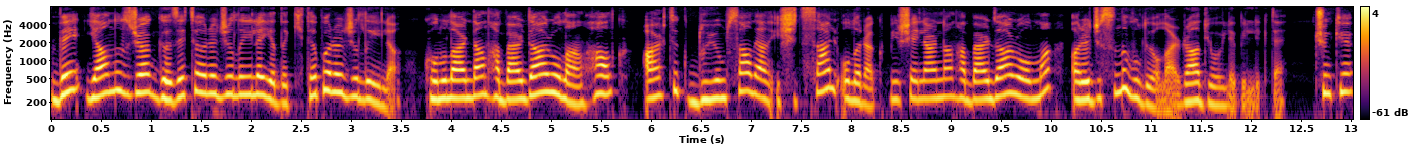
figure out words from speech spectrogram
Ve yalnızca gazete aracılığıyla ya da kitap aracılığıyla konulardan haberdar olan halk artık duyumsal yani işitsel olarak bir şeylerden haberdar olma aracısını buluyorlar radyo ile birlikte. Çünkü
